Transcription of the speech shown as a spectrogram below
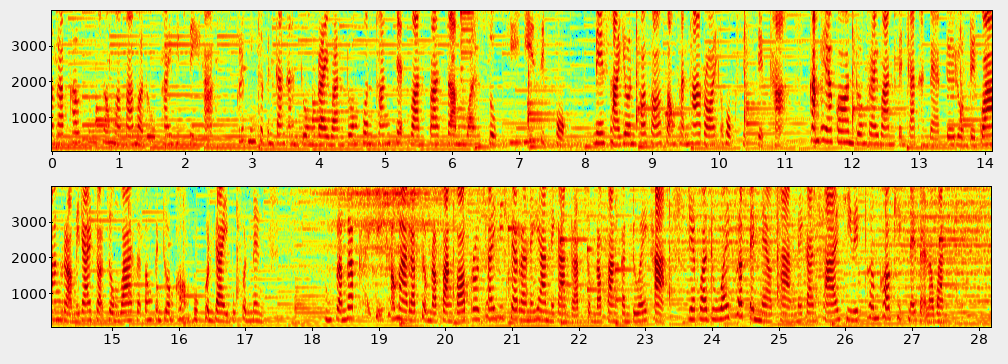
ต้อนรับเข้าสู่ช่องมาฟ้าหมอดูไพ่ยิปซีค่ะ คลิปนี้จะเป็นการอ่านดวงรายวันดวงคนทั้ง 7 วันประจำวันศุกร์ที่ 26 เมษายน พศ 2567 ค่ะคำพยากรณ์ดวงรายวันเป็นการอ่านแบบโดยรวมโดยกว้าง เราไม่ได้เจาะจงว่าจะต้องเป็นดวงของบุคคลใดบุคคลหนึ่งสำหรับใครที่เข้ามารับชมรับฟังก็โปรดใช้วิจารณญาณในการรับชมรับฟังกันด้วยค่ะ เรียกว่าดูไว้เพื่อเป็นแนวทางในการใช้ชีวิตเพิ่มข้อคิดในแต่ละวัน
